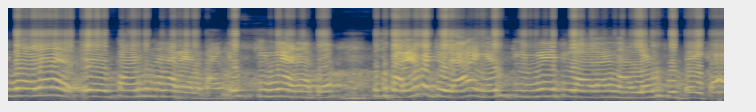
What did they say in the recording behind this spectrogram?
പിന്നെ അവളെ കാണുമ്പോൾ തന്നെ അറിയാലോ ഭയങ്കര സ്കിന്നിയാണ് അപ്പൊ പക്ഷെ പറയാൻ പറ്റൂല. ഇങ്ങനെ സ്കിന്നി ആയിട്ടുള്ള ആളാണ്. നല്ലോണം ഫുഡ് കഴിക്കുക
